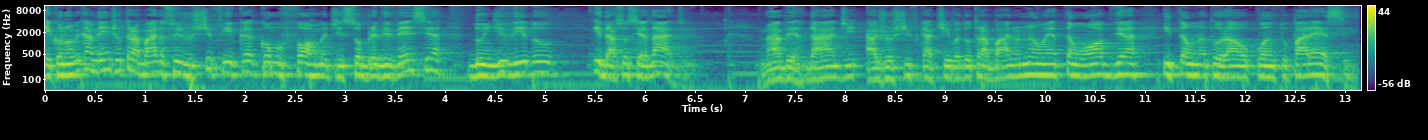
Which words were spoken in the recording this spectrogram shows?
Economicamente, o trabalho se justifica como forma de sobrevivência do indivíduo e da sociedade. Na verdade, a justificativa do trabalho não é tão óbvia e tão natural quanto parece,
